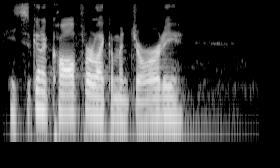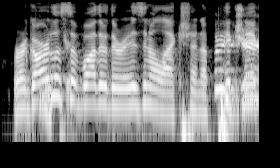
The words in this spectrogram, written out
he's going to call for like a majority, regardless of whether there is an election. A What picnic.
